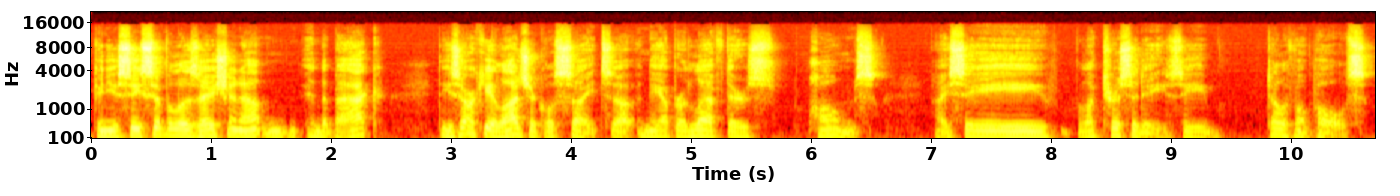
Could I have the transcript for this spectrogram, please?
Can you see civilization out in, in the back? These archaeological sites uh, in the upper left, there's homes. I see electricity, see telephone poles.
